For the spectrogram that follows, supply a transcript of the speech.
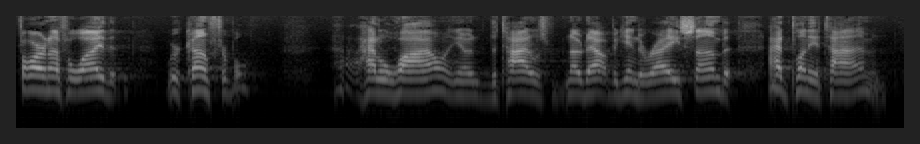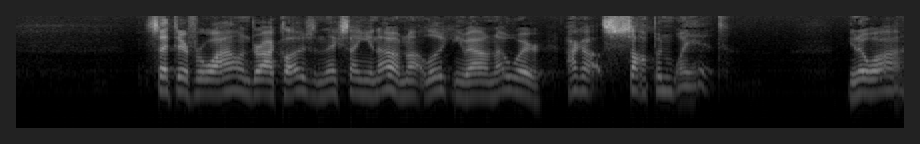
far enough away that we're comfortable. I had a little while, you know, the tide was no doubt beginning to raise some, but I had plenty of time. And Sat there for a while in dry clothes, and the next thing you know, I'm not looking out of nowhere. I got sopping wet. You know why?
